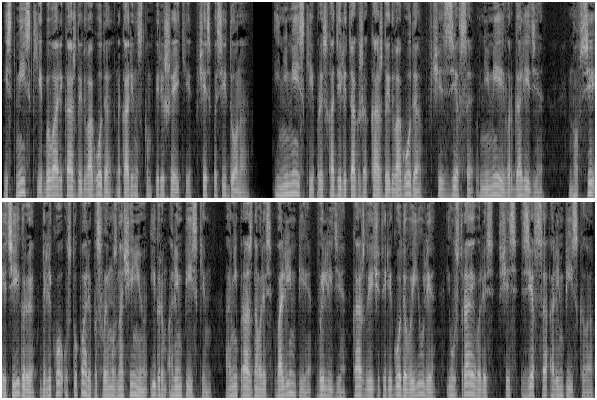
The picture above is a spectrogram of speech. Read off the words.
Истмийские бывали каждые два года на Каринском перешейке в честь Посейдона. И немейские происходили также каждые два года в честь Зевса в Немее в Арголиде. Но все эти игры далеко уступали по своему значению играм олимпийским. Они праздновались в Олимпии, в Элиде, каждые четыре года в июле и устраивались в честь Зевса Олимпийского.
